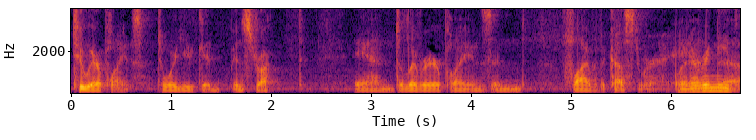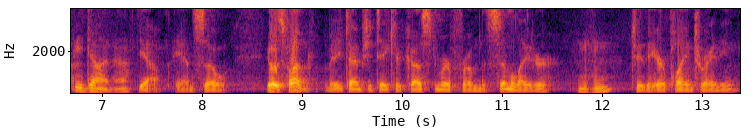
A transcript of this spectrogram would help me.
two airplanes to where you could instruct and deliver airplanes and fly with the customer. Whatever And, needs uh, to be done, huh? Yeah, and so it was fun. Many times you take your customer from the simulator to the airplane training,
